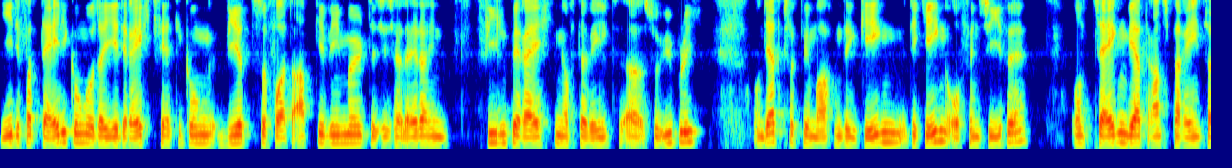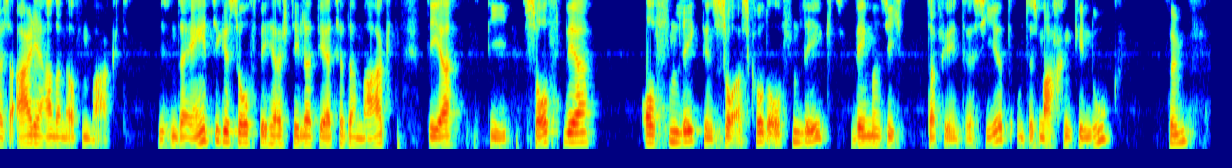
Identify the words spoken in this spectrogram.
Jede Verteidigung oder jede Rechtfertigung wird sofort abgewimmelt. Das ist ja leider in vielen Bereichen auf der Welt äh, so üblich. Und er hat gesagt, wir machen Gegen, die Gegenoffensive und zeigen mehr Transparenz als alle anderen auf dem Markt. Wir sind der einzige Softwarehersteller derzeit am Markt, der die Software offenlegt, den Source Code offenlegt, wenn man sich dafür interessiert und das machen genug, fünf,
